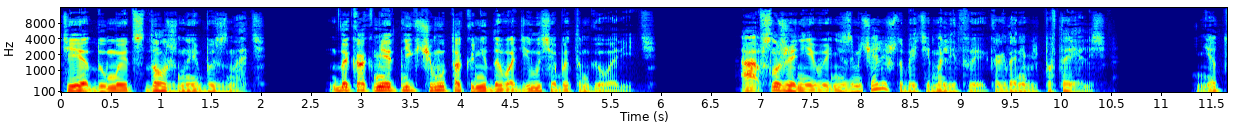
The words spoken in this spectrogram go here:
Те, думается, должны бы знать. Да как мне это ни к чему так и не доводилось об этом говорить. А в служении вы не замечали, чтобы эти молитвы когда-нибудь повторялись? Нет,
